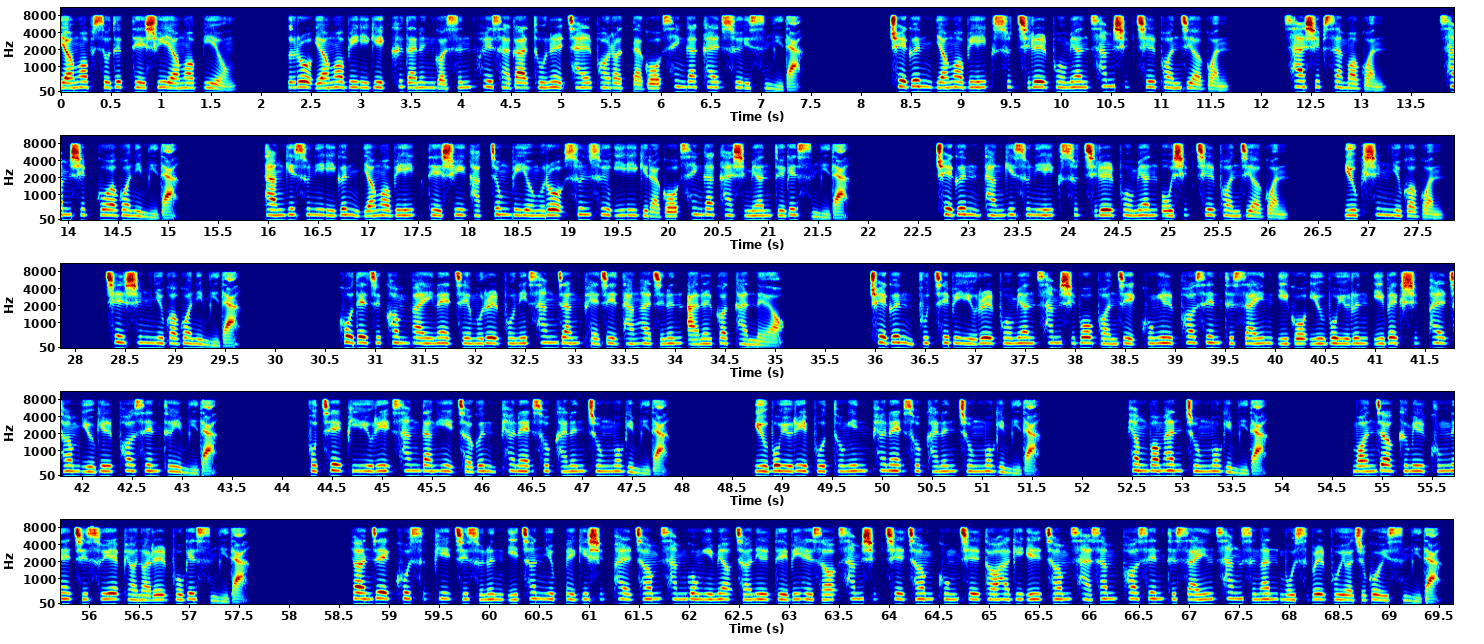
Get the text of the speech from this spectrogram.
영업소득 대시 영업비용으로 영업이익이 크다는 것은 회사가 돈을 잘 벌었다고 생각할 수 있습니다. 최근 영업이익 수치를 보면 37번지억 원, 43억 원, 39억 원입니다. 당기순이익은 영업이익 대시 각종 비용으로 순수이익이라고 생각하시면 되겠습니다. 최근 당기순이익 수치를 보면 57번지억 원, 66억 원, 76억 원입니다. 코데즈 컴바인의 재물을 보니 상장 폐지 당하지는 않을 것 같네요. 최근 부채 비율을 보면 35번지 01% 쌓인 이고 유보율은 218.61%입니다. 부채 비율이 상당히 적은 편에 속하는 종목입니다. 유보율이 보통인 편에 속하는 종목입니다. 평범한 종목입니다. 먼저 금일 국내 지수의 변화를 보겠습니다. 현재 코스피 지수는 2628.30이며 전일 대비해서 37.07 더하기 1.43% 쌓인 상승한 모습을 보여주고 있습니다.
